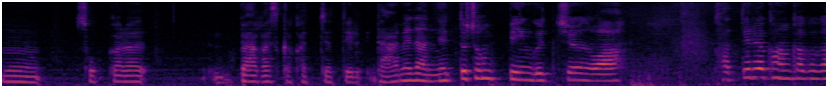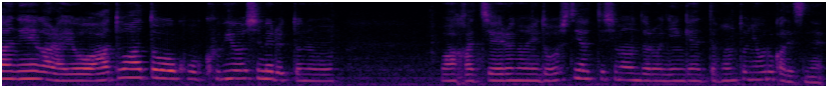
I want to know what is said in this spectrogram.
もうそっからバカスカ買っちゃってる。ダメだ。ネットショッピングっちゅうのは買ってる感覚がねえからよ。後々こう首を絞めるってのも分かっちゃいるのにどうしてやってしまうんだろう。人間って本当に愚かですね。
